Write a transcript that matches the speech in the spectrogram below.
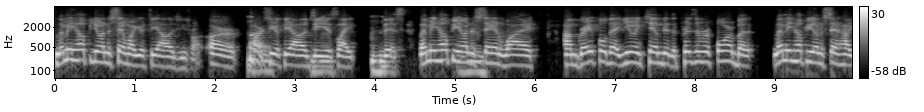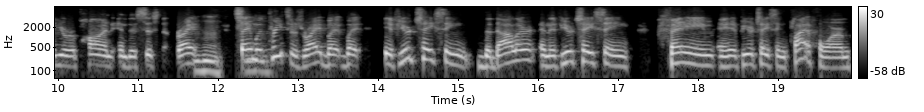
let me help you understand why your theology is wrong, or parts of your theology Mhm. is like Mhm. this. Let me help you Mhm. understand why I'm grateful that you and Kim did the prison reform, but let me help you understand how you're a pawn in this system, right? Mhm. Same with Mhm. preachers, right? But but if you're chasing the dollar and if you're chasing fame and if you're chasing platform,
